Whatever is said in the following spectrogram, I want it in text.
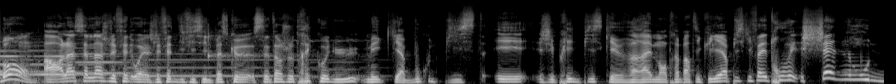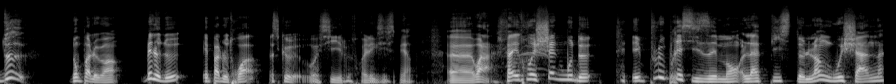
Bon, alors là, celle-là, je l'ai fait, faite difficile parce que c'est un jeu très connu, mais qui a beaucoup de pistes. Et j'ai pris une piste qui est vraiment très particulière, puisqu'il fallait trouver Shenmue 2. Non pas le 1, mais le 2, et pas le 3, parce que, ouais, si, le 3, il existe, merde. Euh, voilà, il fallait trouver Shenmue 2. Et plus précisément, la piste Langwishan,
